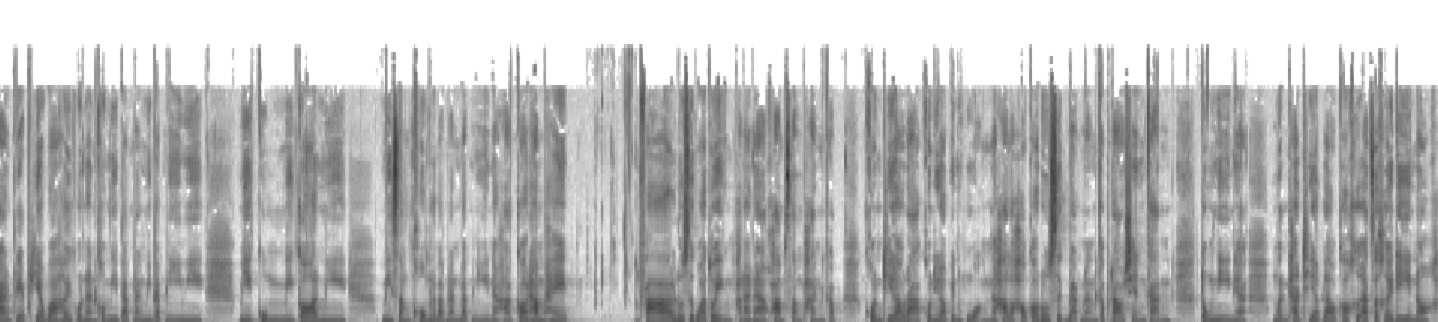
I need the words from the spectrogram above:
การเปรียบเทียบว่าเฮ้ยคนนั้นเขามีแบบนั้นมีแบบนี้มีมีกลุ่มมีก้อนมีมีสังคมอะไรแบบนั้นแบบนี้นะคะ ก็ทำให้ ฟ้ารู้สึกว่าตัวเองพัฒนาความสัมพันธ์กับคนที่เรารักคนที่เราเป็นห่วงนะคะ แล้วเขาก็รู้สึกแบบนั้นกับเราเช่นกัน ตรงนี้เนี่ยเหมือนถ้าเทียบแล้วก็คืออาจจะเคยได้ยินเนาะค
